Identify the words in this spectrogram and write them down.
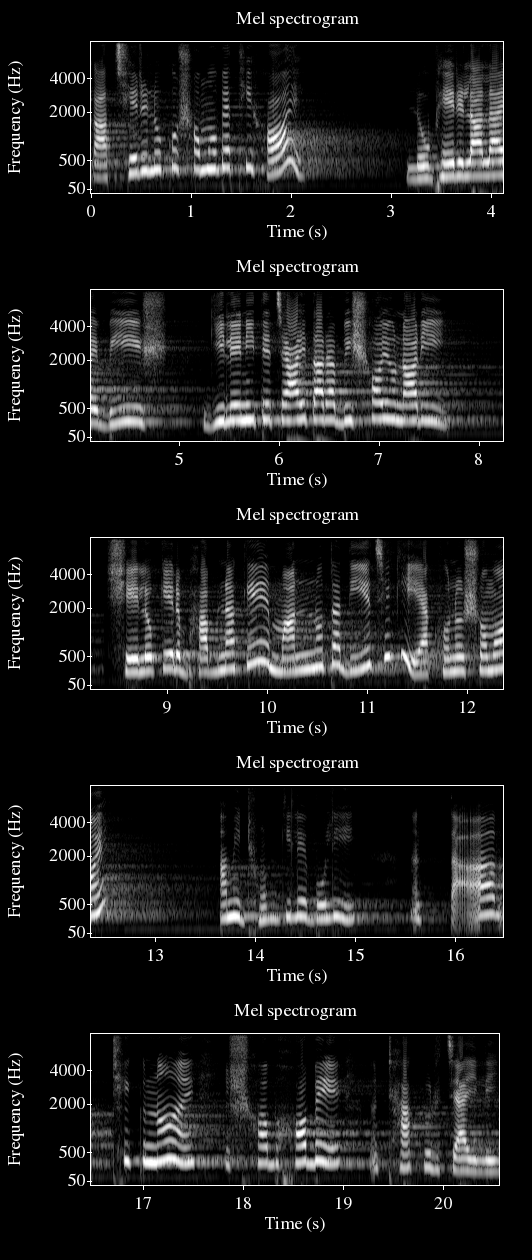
কাছের লোক সমব্যথী হয়। লোভের লালায় বিষ গিলে নিতে চায় তারা বিষয় নারী। সে লোকের ভাবনাকে মান্যতা দিয়েছে কি এখনও সময়? আমি ঢোক গিলে বলি, তা ঠিক নয়, সব হবে ঠাকুর চাইলেই।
